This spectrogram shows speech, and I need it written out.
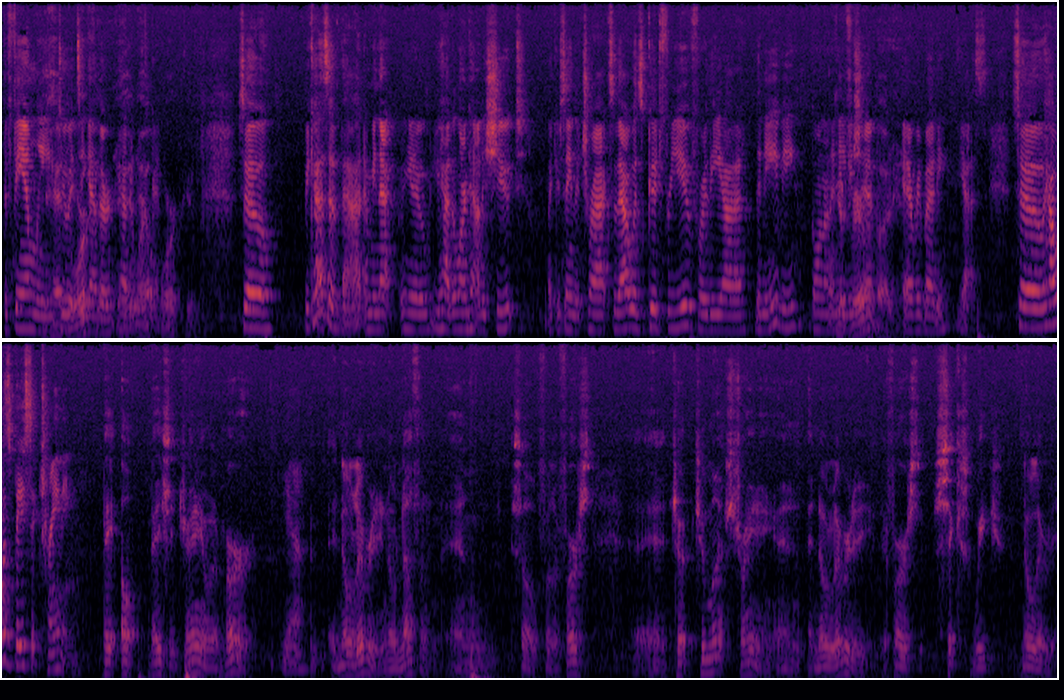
the family You had do to it work together. It. You had to work help it. work it. So because of that, I mean that you know you had to learn how to shoot, like you're saying the track. So that was good for you for the uh, the Navy going on a Good Navy for ship. everybody. Everybody, yes. So how was basic training? Ba- oh, basic training was murder. Yeah. and no liberty, no nothing. And so for the first, uh, it took two months training and, and no liberty. The first six weeks, no liberty.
